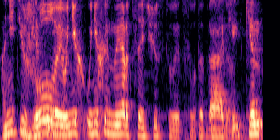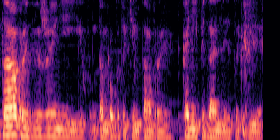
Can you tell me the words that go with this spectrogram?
Они тяжелые, у них, у них инерция чувствуется. Вот это да, кентавры движения, их там роботы-кентавры, кони педальные такие.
